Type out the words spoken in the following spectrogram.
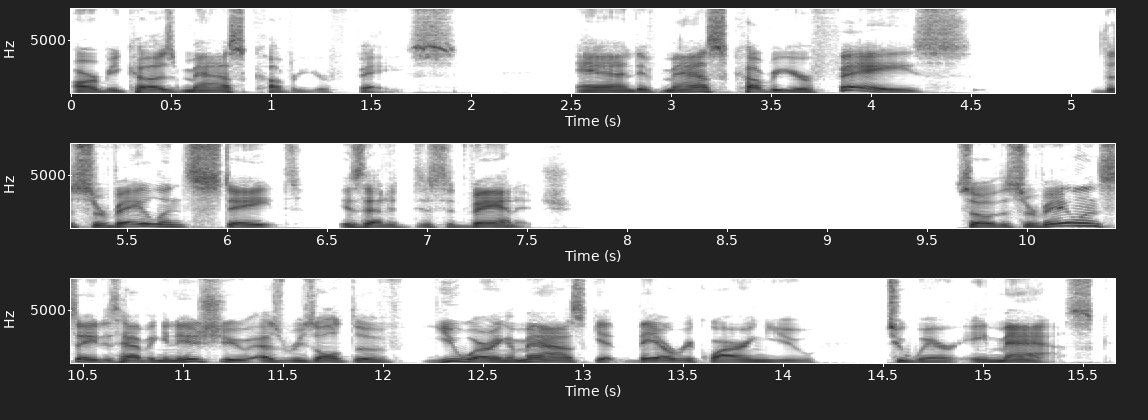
are because masks cover your face. And if masks cover your face, the surveillance state is at a disadvantage. So the surveillance state is having an issue as a result of you wearing a mask, yet they are requiring you to wear a mask.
